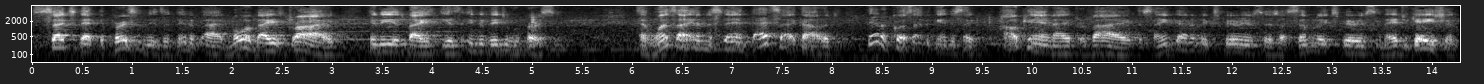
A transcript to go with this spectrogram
such that the person is identified more by his tribe than he is by his individual person? And once I understand that psychology, then, of course, I begin to say, how can I provide the same kind of experiences or similar experience in education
